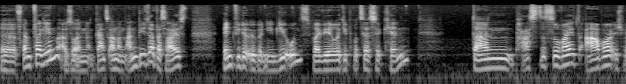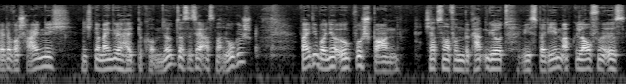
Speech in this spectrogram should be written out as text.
äh, fremdvergeben, also einen ganz anderen Anbieter. Das heißt, entweder übernehmen die uns, weil wir die Prozesse kennen, dann passt es soweit, aber ich werde wahrscheinlich nicht mehr mein Gehalt bekommen. Ne? Das ist ja erstmal logisch, weil die wollen ja irgendwo sparen. Ich habe es mal von einem Bekannten gehört, wie es bei dem abgelaufen ist.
